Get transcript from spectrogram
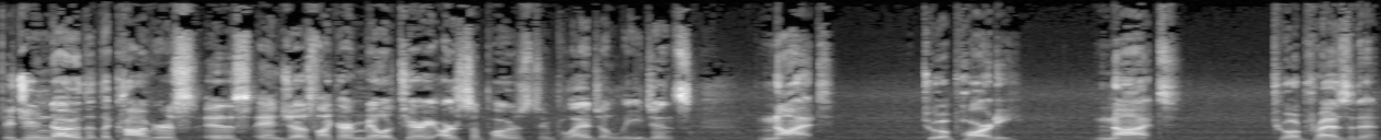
Did you know that the Congress is, and just like our military, are supposed to pledge allegiance not to a party, not to a president,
